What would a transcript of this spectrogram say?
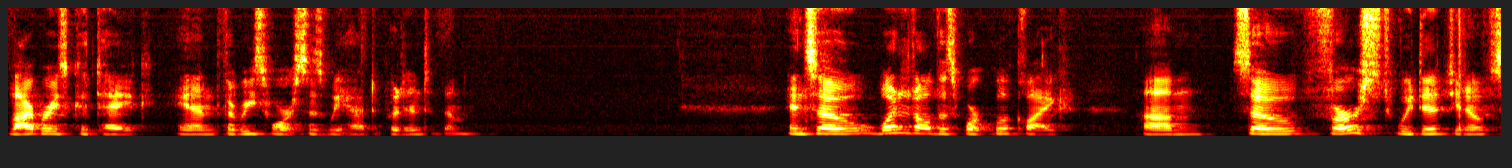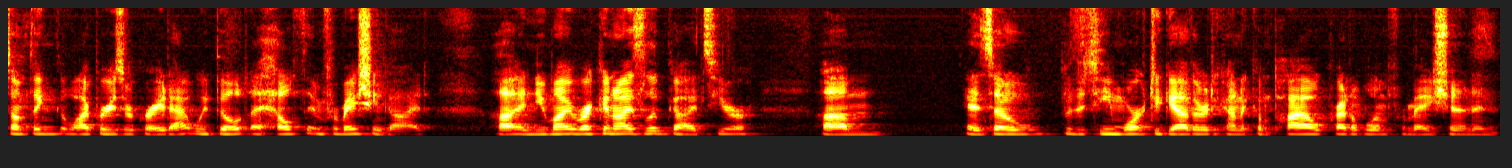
libraries could take and the resources we had to put into them. And so what did all this work look like? Um, so first, we did, you know, something libraries are great at. We built a health information guide, uh, and you might recognize LibGuides here. Um, and so the team worked together to kind of compile credible information and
